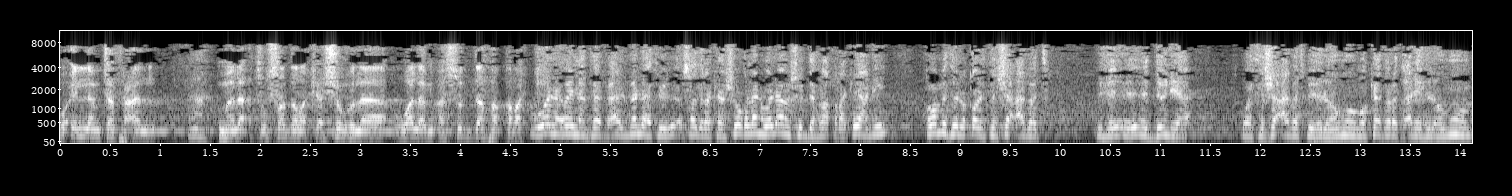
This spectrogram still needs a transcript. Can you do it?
وإن لم تفعل آه. ملأت صدرك شغلا ولم أسد فقرك. وإن لم تفعل ملأت صدرك شغلا ولا مسد فقرك. يعني هو مثل قول تشعبت به الدنيا وتشعبت به الهموم وكثرت عليه الهموم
